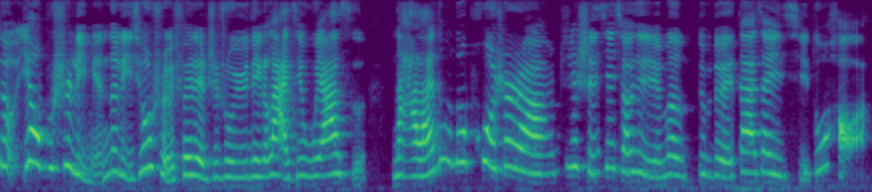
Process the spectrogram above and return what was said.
就要不是里面的李秋水非得执着于那个辣鸡乌鸦子，哪来那么多破事儿啊？这些神仙小姐姐们，对不对？大家在一起多好啊！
